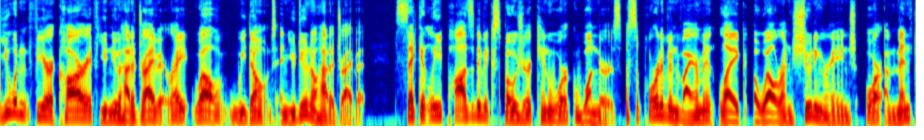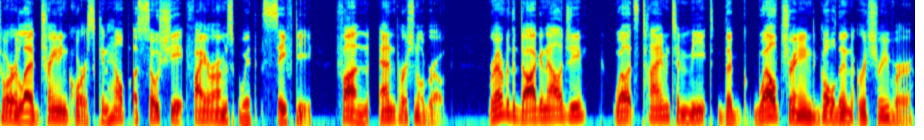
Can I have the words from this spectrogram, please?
You wouldn't fear a car if you knew how to drive it, right? Well, we don't, and you do know how to drive it. Secondly, positive exposure can work wonders. A supportive environment like a well run shooting range or a mentor led training course can help associate firearms with safety, fun, and personal growth. Remember the dog analogy? Well, it's time to meet the well trained golden retriever.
